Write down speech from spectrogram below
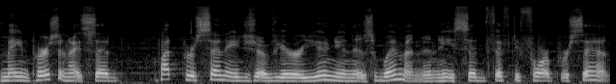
main person, I said, what percentage of your union is women? And he said 54%.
